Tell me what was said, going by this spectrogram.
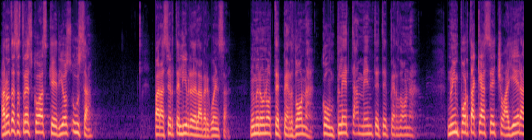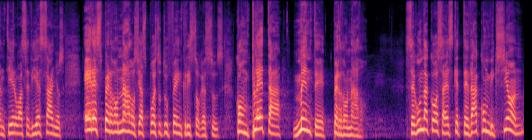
Anota esas tres cosas que Dios usa para hacerte libre de la vergüenza. Número uno, te perdona, completamente te perdona. No importa qué has hecho ayer, antier o hace 10 años, eres perdonado si has puesto tu fe en Cristo Jesús. Completamente perdonado. Segunda cosa es que te da convicción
